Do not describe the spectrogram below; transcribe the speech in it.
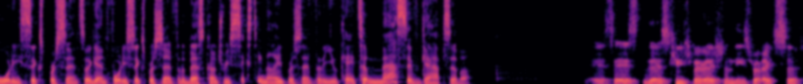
46%. So again, 46% for the best country, 69% for the UK. It's a massive gap, Siva. Is, is. There's huge variation in these rates of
